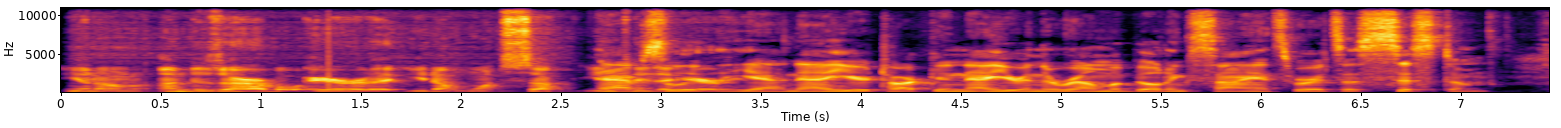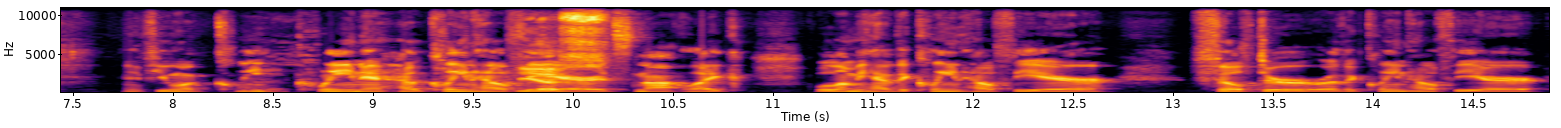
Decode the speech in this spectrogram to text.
you know undesirable air that you don't want sucked into Absolutely, yeah. Now you're talking. Now you're in the realm of building science, where it's a system. If you want clean, clean, clean, healthy Yes. air, it's not like, well, let me have the clean, healthy air filter or the clean, healthy air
